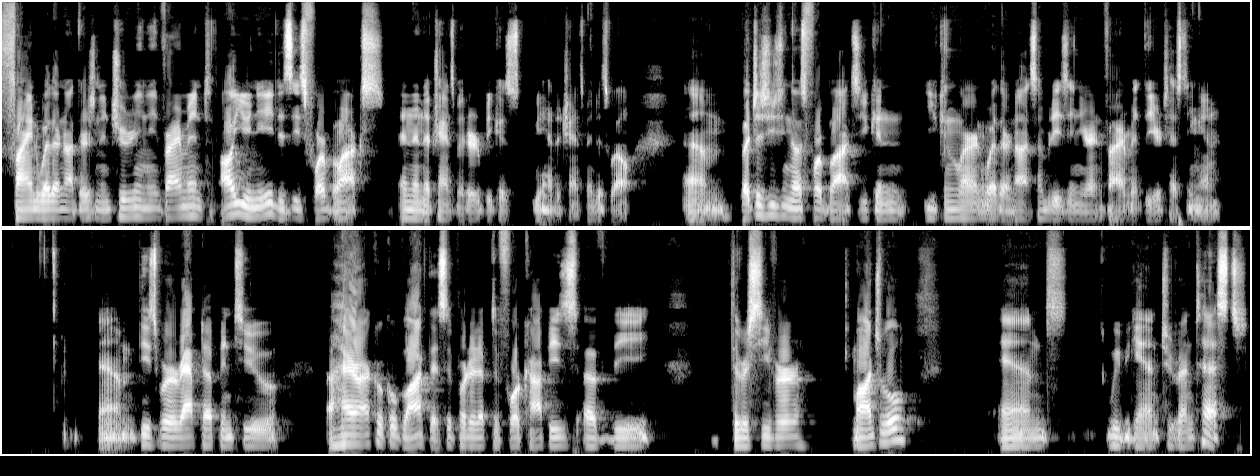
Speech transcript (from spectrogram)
find whether or not there's an intruder in the environment, all you need is these four blocks and then the transmitter because we had to transmit as well. Um, but just using those four blocks, you can you can learn whether or not somebody's in your environment that you're testing in. Um, these were wrapped up into a hierarchical block that supported up to four copies of the the receiver module, and we began to run tests.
